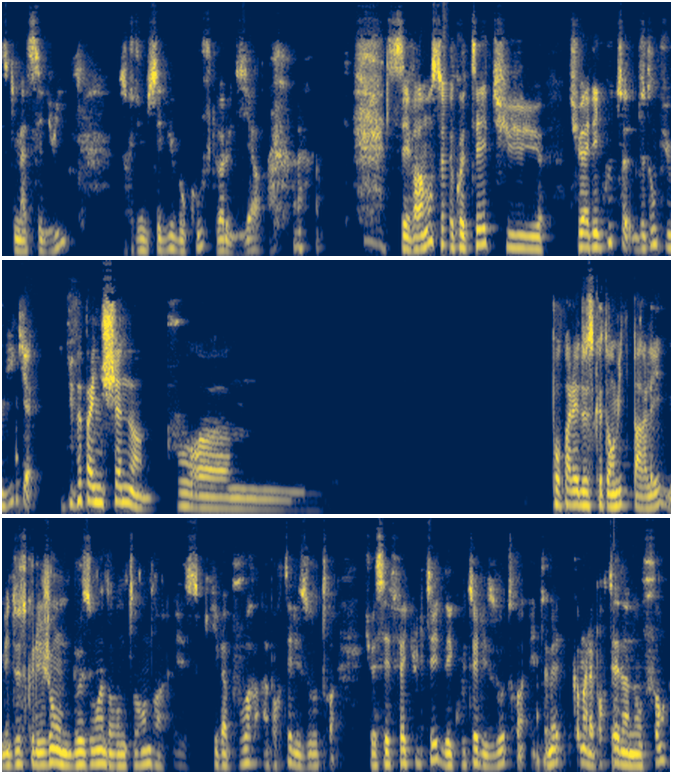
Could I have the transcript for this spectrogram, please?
ce qui m'a séduit, parce que tu me séduis beaucoup, je dois le dire. c'est vraiment ce côté, tu, tu es à l'écoute de ton public. Et tu fais pas une chaîne pour euh, pour parler de ce que tu as envie de parler, mais de ce que les gens ont besoin d'entendre et ce qui va pouvoir apporter les autres. Tu as cette faculté d'écouter les autres et te mettre comme à la portée d'un enfant.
